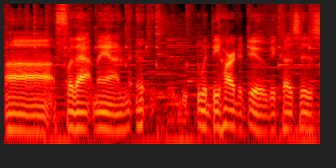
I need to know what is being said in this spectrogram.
uh, for that man would be hard to do because his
